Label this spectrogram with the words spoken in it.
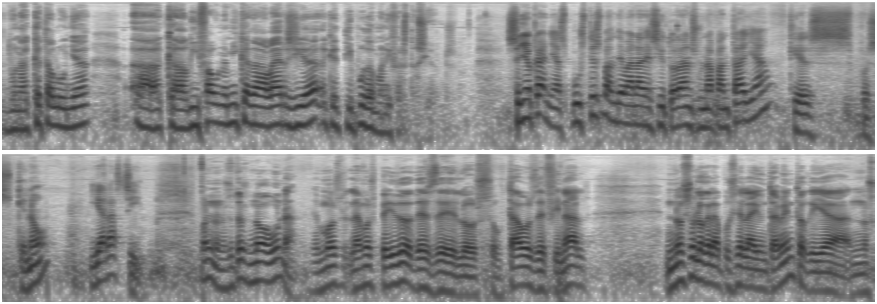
d'una Catalunya eh, que li fa una mica d'al·lèrgia a aquest tipus de manifestacions. Senyor Cañas, vostès van demanar de Ciutadans una pantalla, que, els, pues, que no, y ahora sí. Bueno, nosotros no una. Hemos, la hemos pedido desde los octavos de final. No solo que la pusiera el ayuntamiento, que ya nos,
